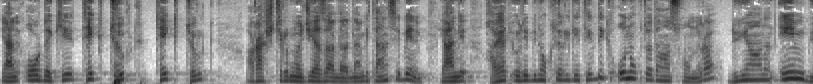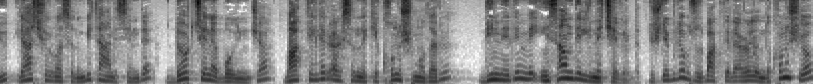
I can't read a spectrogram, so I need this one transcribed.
Yani oradaki tek Türk, tek Türk araştırmacı yazarlardan bir tanesi benim. Yani hayat öyle bir noktaya getirdi ki o noktadan sonra dünyanın en büyük ilaç firmasının bir tanesinde 4 sene boyunca bakteriler arasındaki konuşmaları dinledim ve insan diline çevirdim. Düşünebiliyor musunuz? Bakteri aralarında konuşuyor.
